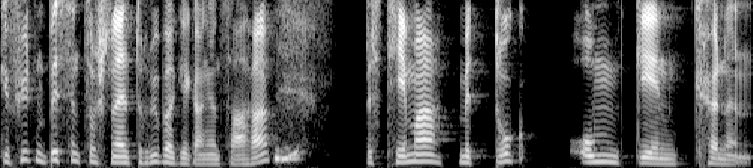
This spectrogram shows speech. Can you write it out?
gefühlt ein bisschen zu schnell drüber gegangen, Sarah. Mhm. Das Thema mit Druck umgehen können.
